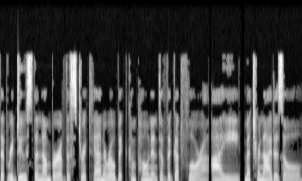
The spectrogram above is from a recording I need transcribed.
that reduce the number of the strict anaerobic component of the gut flora i.e., metronidazole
